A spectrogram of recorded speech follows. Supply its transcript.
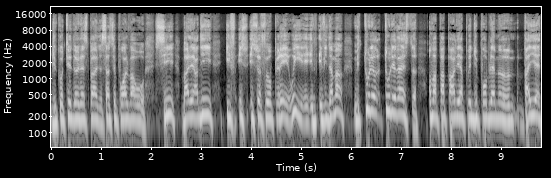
du côté de l'Espagne. Ça, c'est pour Alvaro. Si Balerdi, il, se fait opérer, oui, évidemment, mais tous les, tous les restes, on va pas parler après du problème euh, Payet,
